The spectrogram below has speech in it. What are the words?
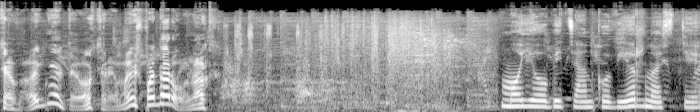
Сьогодні ти отримаєш подарунок. Мою обіцянку вірності.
